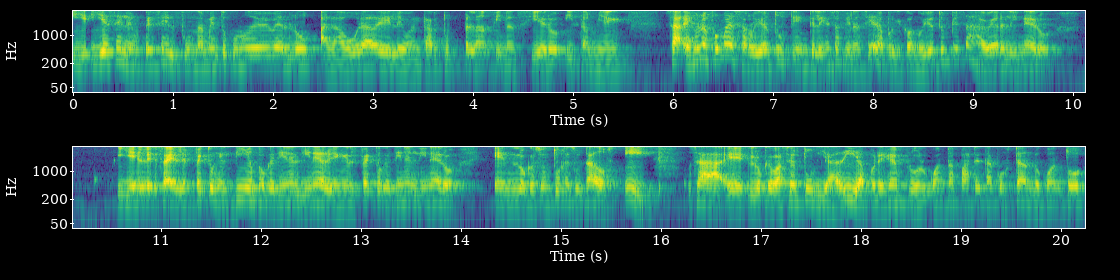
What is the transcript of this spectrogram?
y, ese, ese, es el fundamento que uno debe verlo a la hora de levantar tu plan financiero y también, o sea, es una forma de desarrollar tu inteligencia financiera, porque cuando ya tú empiezas a ver el dinero y el, efecto en el tiempo que tiene el dinero y en el efecto que tiene el dinero en lo que son tus resultados. Y, o sea, eh, lo que va a ser tu día a día, por ejemplo, cuántas pasta está costando, cuánto,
